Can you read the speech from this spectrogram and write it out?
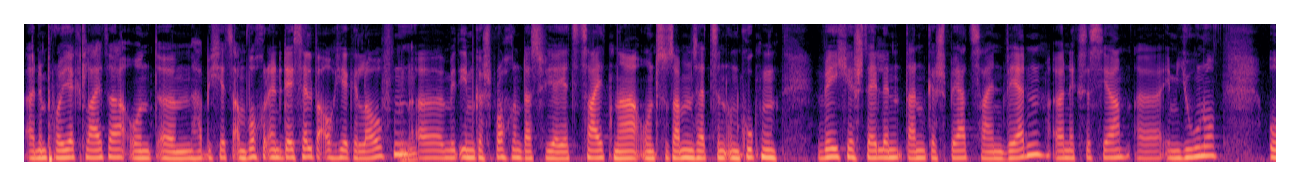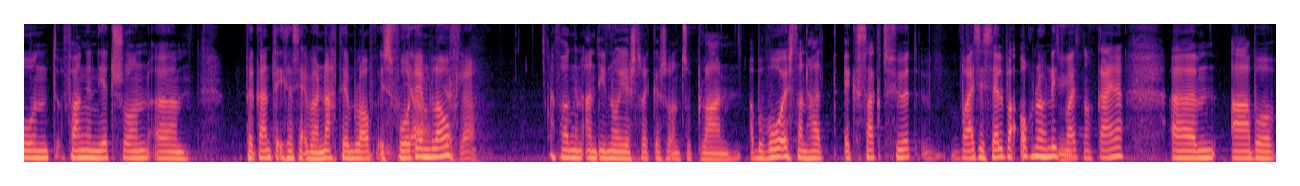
einem Projektleiter, und ähm, habe ich jetzt am Wochenende, der ist selber auch hier gelaufen, Mhm. äh, mit ihm gesprochen, dass wir jetzt zeitnah uns zusammensetzen und gucken, welche Stellen dann gesperrt sein werden äh, nächstes Jahr äh, im Juni und fangen jetzt schon ähm, bekanntlich ist das ja immer nach dem Lauf, ist vor ja, dem Lauf, Ja, fangen an, die neue Strecke schon zu planen. Aber wo es dann halt exakt führt, weiß ich selber auch noch nicht, Mhm. weiß noch keiner. Ähm, aber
